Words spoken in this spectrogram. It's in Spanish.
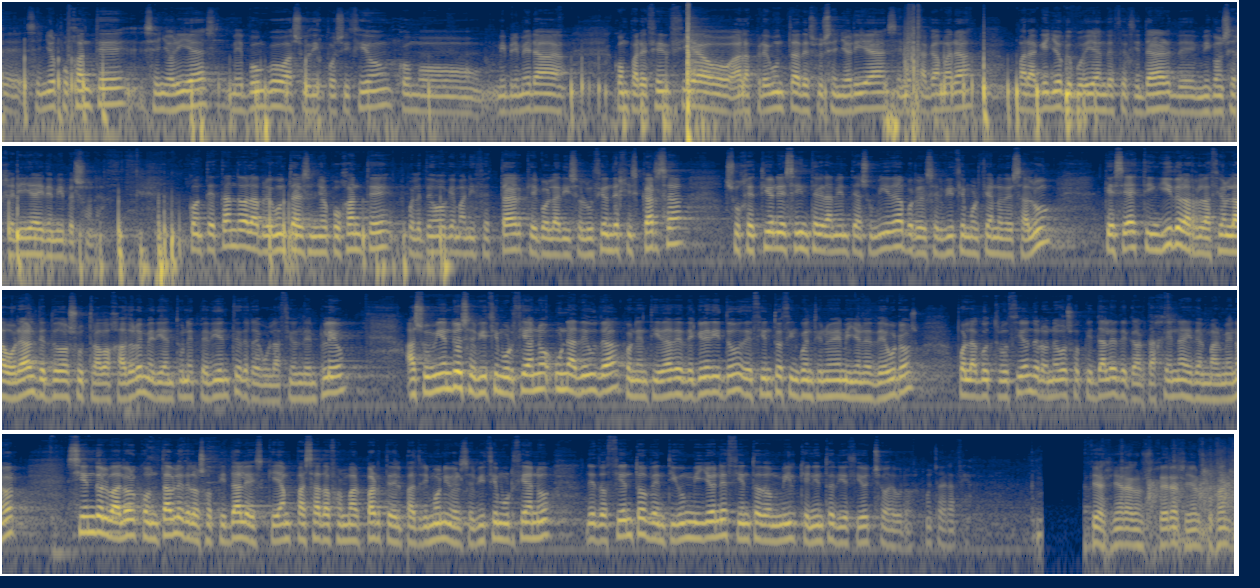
Eh, señor Pujante, señorías, me pongo a su disposición como mi primera comparecencia o a las preguntas de sus señorías en esta Cámara para aquello que pudieran necesitar de mi consejería y de mi persona. Contestando a la pregunta del señor Pujante, pues le tengo que manifestar que con la disolución de Giscarsa su gestión es íntegramente asumida por el Servicio Murciano de Salud, que se ha extinguido la relación laboral de todos sus trabajadores mediante un expediente de regulación de empleo asumiendo el Servicio Murciano una deuda con entidades de crédito de 159 millones de euros por la construcción de los nuevos hospitales de Cartagena y del Mar Menor, siendo el valor contable de los hospitales que han pasado a formar parte del patrimonio del Servicio Murciano de 221.102.518 euros. Muchas gracias. Gracias, señora consejera. Señor Pujante.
